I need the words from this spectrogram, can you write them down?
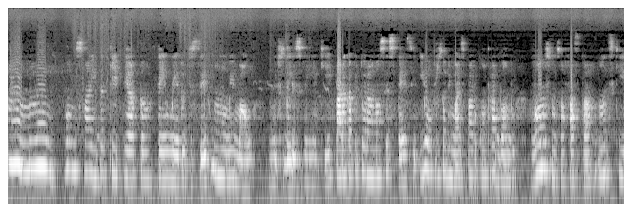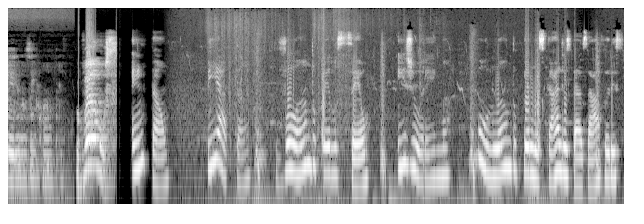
Ah, não. Vamos sair daqui, Piatã. Tenho medo de ser um homem mau. Muitos deles vêm aqui para capturar nossa espécie e outros animais para o contrabando. Vamos nos afastar antes que ele nos encontre. Vamos! Então, Piatã, voando pelo céu, e Jurema, pulando pelos galhos das árvores,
